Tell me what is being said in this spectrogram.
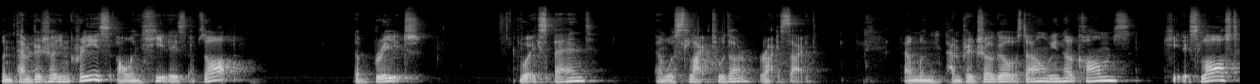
When temperature increase or when heat is absorbed, the bridge will expand and will slide to the right side. And when temperature goes down, winter comes, heat is lost,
